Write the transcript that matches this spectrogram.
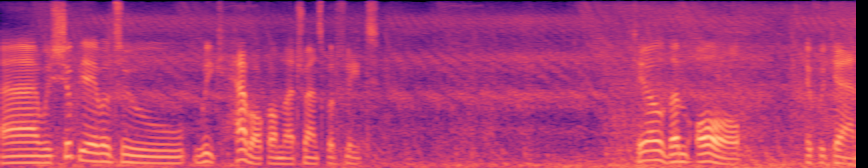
And we should be able to wreak havoc on that transport fleet. Kill them all, if we can.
